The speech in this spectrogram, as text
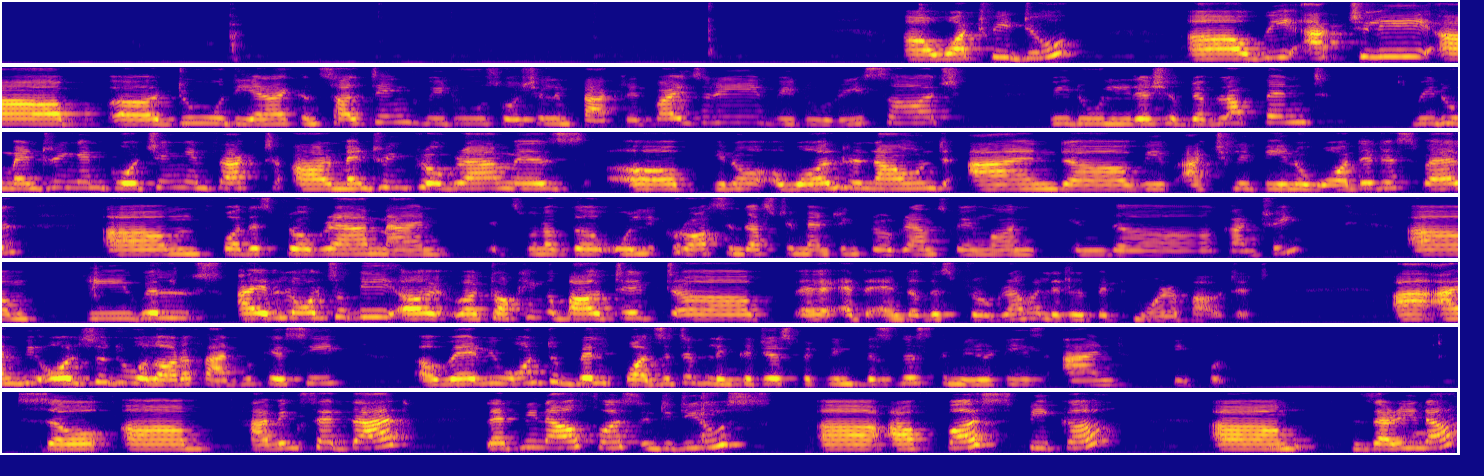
Uh, what we do, uh, we actually uh, do DNI consulting, we do social impact advisory, we do research, we do leadership development, we do mentoring and coaching. In fact, our mentoring program is, uh, you know, world renowned and uh, we've actually been awarded as well um, for this program. And it's one of the only cross industry mentoring programs going on in the country. Um, we will, I will also be uh, uh talking about it uh, at the end of this program, a little bit more about it. Uh, and we also do a lot of advocacy where we want to build positive linkages between business communities and people. So um, having said that, let me now first introduce uh, our first speaker, um, Zarina.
